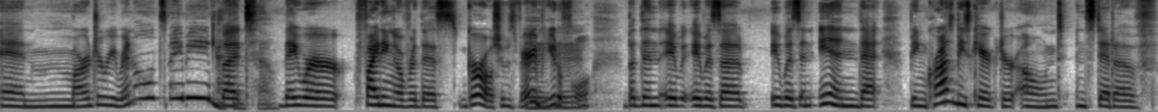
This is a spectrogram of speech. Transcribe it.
and Marjorie Reynolds maybe but so. they were fighting over this girl she was very Mm-hmm. beautiful but then it, it was a it was an inn that Bing Crosby's character owned instead of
